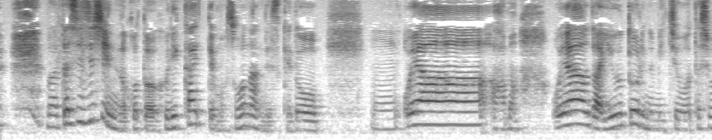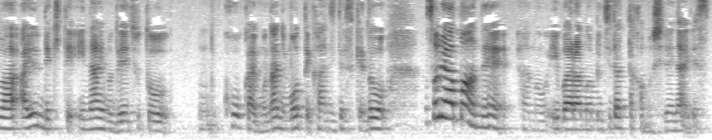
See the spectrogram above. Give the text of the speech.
私自身のことを振り返ってもそうなんですけど、うん、親あまあ親が言う通りの道を私は歩んできていないのでちょっと後悔も何もって感じですけどそれはまあねあの茨の道だったかもしれないです。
